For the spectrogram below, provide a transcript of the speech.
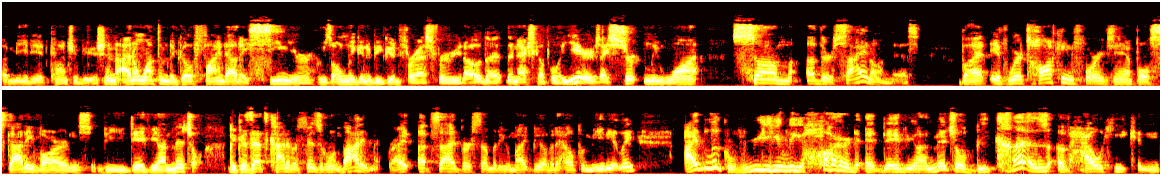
immediate contribution. I don't want them to go find out a senior who's only going to be good for us for, you know, the, the next couple of years. I certainly want some other side on this. But if we're talking, for example, Scottie Barnes v. Davion Mitchell, because that's kind of a physical embodiment, right? Upside versus somebody who might be able to help immediately. I'd look really hard at Davion Mitchell because of how he can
